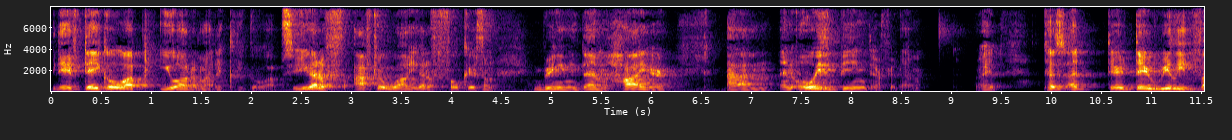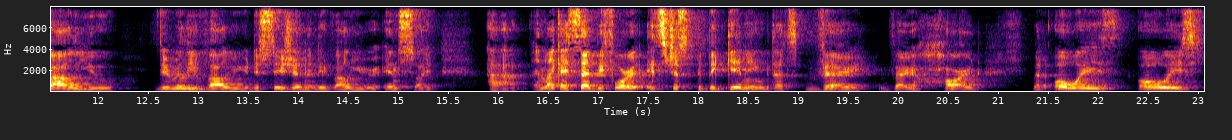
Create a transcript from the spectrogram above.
if they go up you automatically go up so you gotta after a while you gotta focus on bringing them higher um, and always being there for them right because they they really value they really value your decision and they value your insight uh, and like I said before, it's just the beginning that's very, very hard. But always, always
